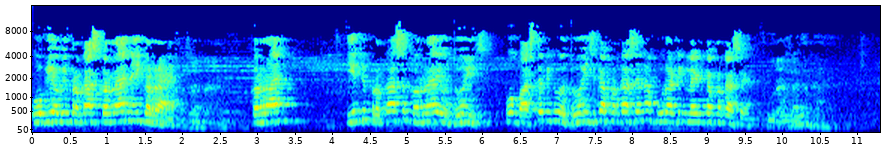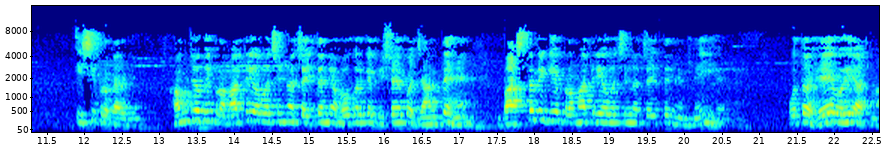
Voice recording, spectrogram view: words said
वो भी अभी प्रकाश कर रहा है नहीं कर रहा है? कर रहा है। ये जो प्रकाश कर रहा है वो दो इंच वो वास्तविक वो दो इंच का प्रकाश है ना पूरा टिंग लाइट का प्रकाश है? पूरा इसी प्रकार की हम जो भी प्रमात्री अवच्छिन्न चैतन्य होकर के विषय को जानते हैं, वास्तविक ये प्रमात्री अवच्छिन्न चैतन्य नहीं है। वो तो है वही आत्मा।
